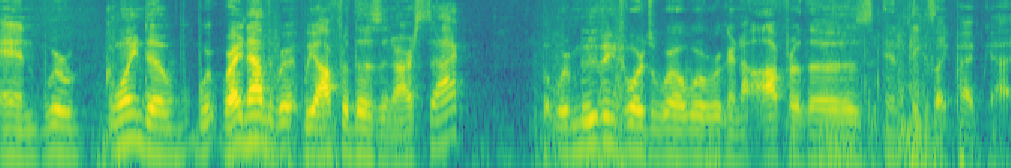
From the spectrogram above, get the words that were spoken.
And we're going to, we're, right now we offer those in our stack, but we're moving towards a world where we're going to offer those in things like Pipecat.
